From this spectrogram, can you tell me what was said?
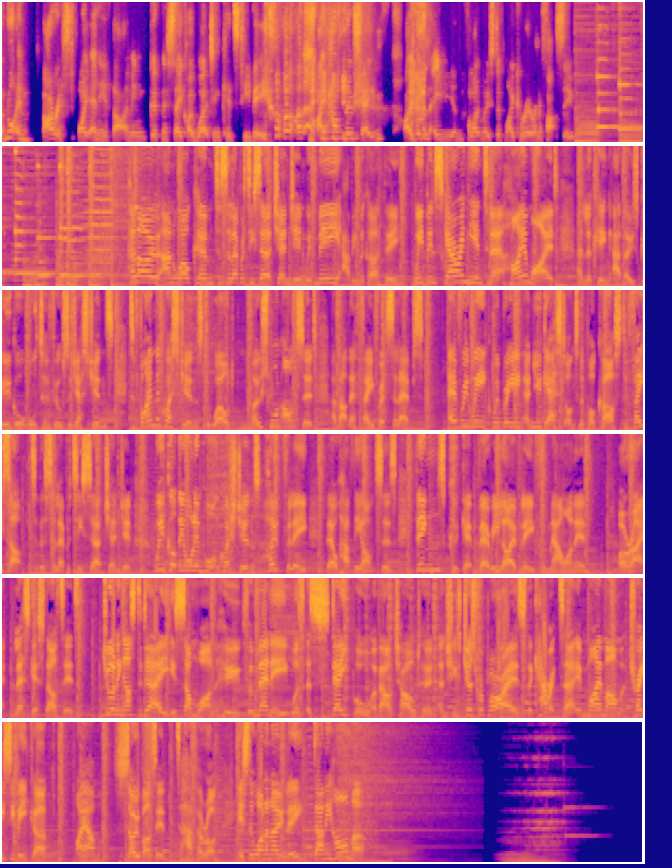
I'm not embarrassed by any of that. I mean, goodness sake, I worked in kids' TV. I have no shame. I was an alien for like most of my career in a fat suit. Hello and welcome to Celebrity Search Engine with me, Abby McCarthy. We've been scouring the internet high and wide and looking at those Google autofill suggestions to find the questions the world most want answered about their favourite celebs. Every week, we're bringing a new guest onto the podcast to face up to the celebrity search engine. We've got the all important questions. Hopefully, they'll have the answers. Things could get very lively from now on in. All right, let's get started. Joining us today is someone who, for many, was a staple of our childhood, and she's just reprised the character in My Mum, Tracy Beaker. I am so buzzing to have her on. It's the one and only Dani Harmer.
